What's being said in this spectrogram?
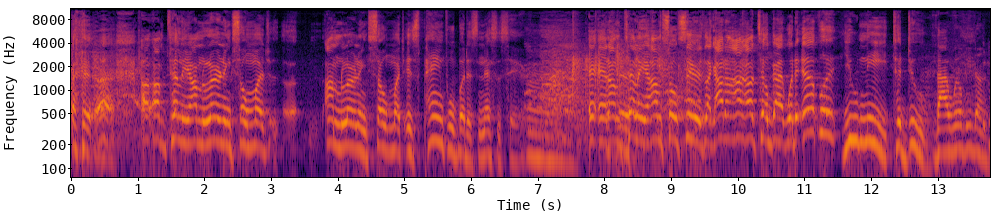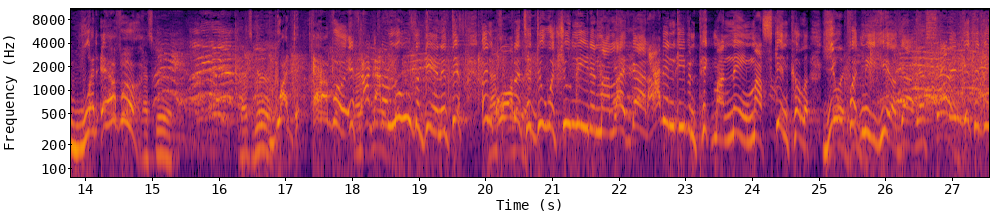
I, I'm telling you, I'm learning so much. I'm learning so much. It's painful, but it's necessary. Mm. And, and I'm telling you, I'm so serious. Like, I, don't, I, I tell God, whatever you need to do, Thy will be done. whatever. That's good. That's good. Whatever. If That's I gotta lose again, if this, in That's order good. to do what you need in my life, God, I didn't even pick my name, my skin color. You Lord put me here, God. Yes, sir. I didn't get to do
